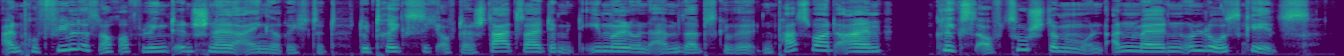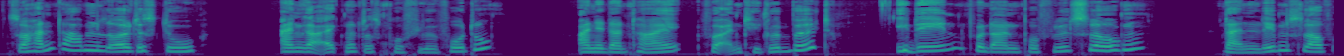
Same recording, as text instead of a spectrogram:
Ein Profil ist auch auf LinkedIn schnell eingerichtet. Du trägst dich auf der Startseite mit E-Mail und einem selbstgewählten Passwort ein, klickst auf Zustimmen und Anmelden und los geht's. Zur Hand haben solltest du ein geeignetes Profilfoto, eine Datei für ein Titelbild, Ideen für deinen Profilslogan, deinen Lebenslauf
